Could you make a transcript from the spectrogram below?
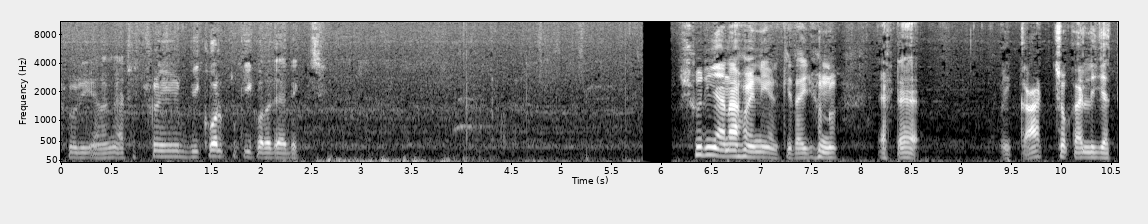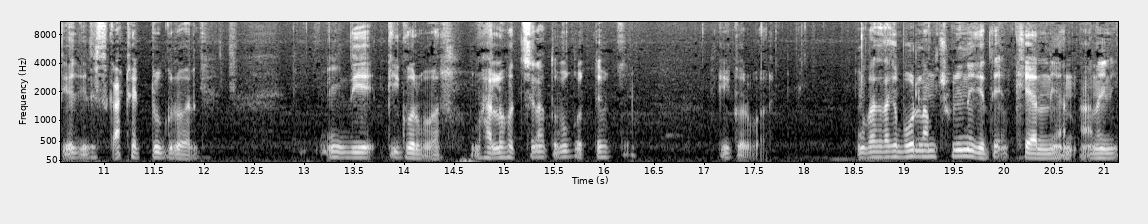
ছুরি আনো নি। আচ্ছা ছুরির বিকল্প কি করা যায় দেখছি। ছুরি আনা হয়নি আর কি তাই জন্য একটা ওই কাঠ চকালি জাতীয় জিনিস কাঠের টুকরো আর কি। দিয়ে কি করব আর? ভালো হচ্ছে না তবু করতে হচ্ছে। কী করব কাছে তাকে বললাম ছুরি নিয়ে যেতে খেয়াল নিয়ে আনেনি।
